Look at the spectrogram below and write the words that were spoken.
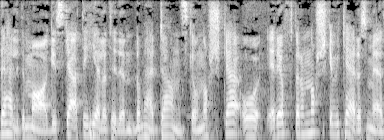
det- här lite magiska, att det är hela tiden de här danska och norska. Och är det ofta de norska, vilka är det som är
